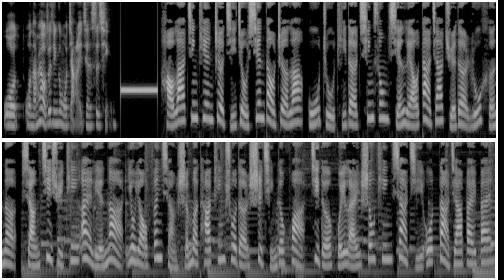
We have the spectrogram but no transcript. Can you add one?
我我男朋友最近跟我讲了一件事情。好啦，今天这集就先到这啦，无主题的轻松闲聊，大家觉得如何呢？想继续听艾莲娜又要分享什么她听说的事情的话，记得回来收听下集哦，大家拜拜。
